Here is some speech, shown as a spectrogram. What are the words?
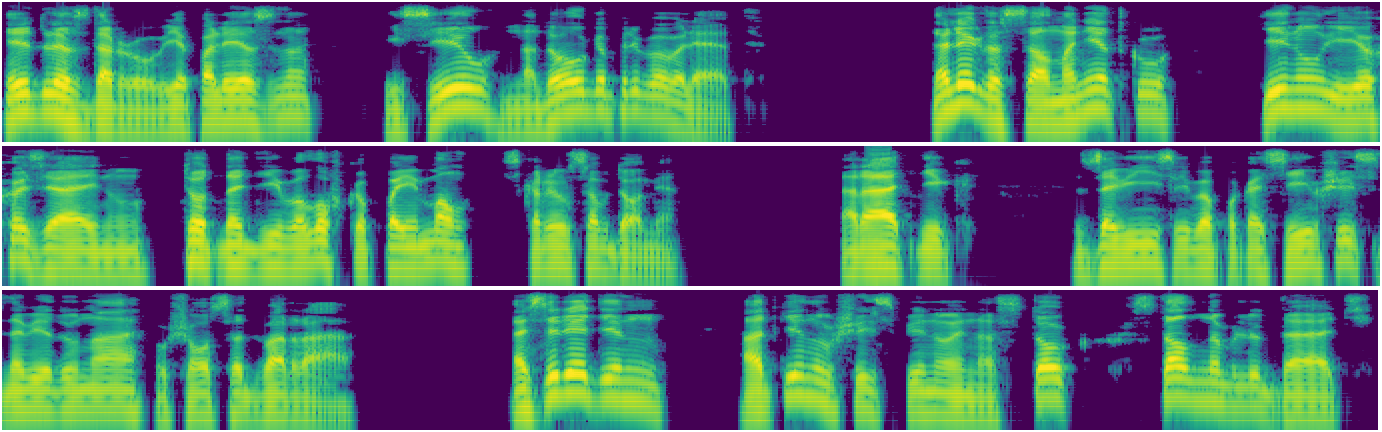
И для здоровья полезно, и сил надолго прибавляет. Олег достал монетку, кинул ее хозяину. Тот на диво ловко поймал, скрылся в доме. Ратник, завистливо покосившись на ведуна, ушел со двора. А Середин, откинувшись спиной на сток, стал наблюдать,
